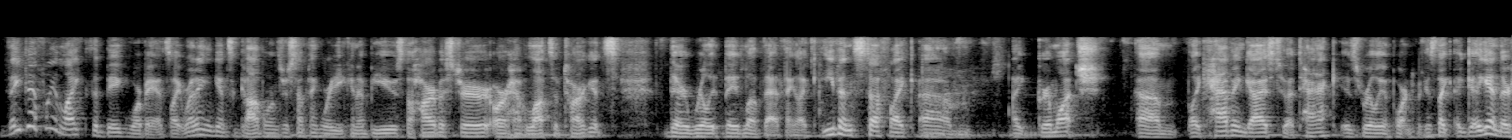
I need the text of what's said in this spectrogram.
they definitely like the big warbands, like running against goblins or something where you can abuse the harvester or have lots of targets. They're really they love that thing. Like even stuff like um, like Grymwatch, um, like having guys to attack is really important because like again they're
